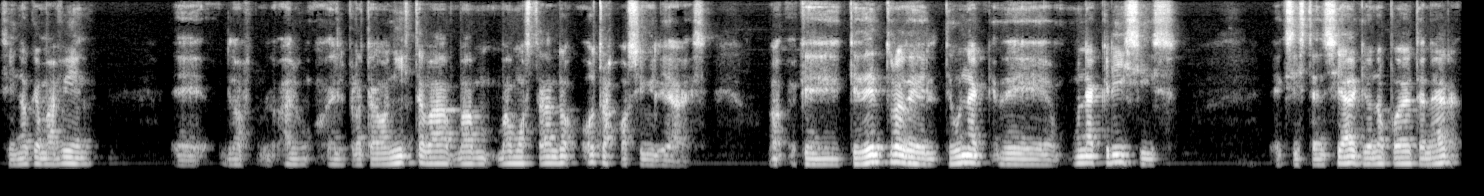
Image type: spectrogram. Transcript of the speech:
sino que más bien eh, el protagonista va, mostrando otras posibilidades. Que, dentro de, una, de una crisis existencial que uno puede tener,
